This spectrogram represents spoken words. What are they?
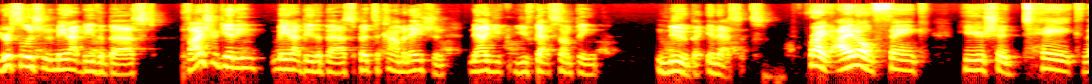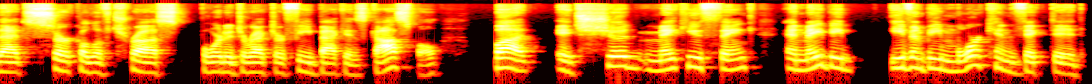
Your solution may not be the best. Advice you're getting may not be the best, but it's a combination. Now you you've got something new, but in essence. Right. I don't think you should take that circle of trust board of director feedback as gospel, but it should make you think and maybe even be more convicted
